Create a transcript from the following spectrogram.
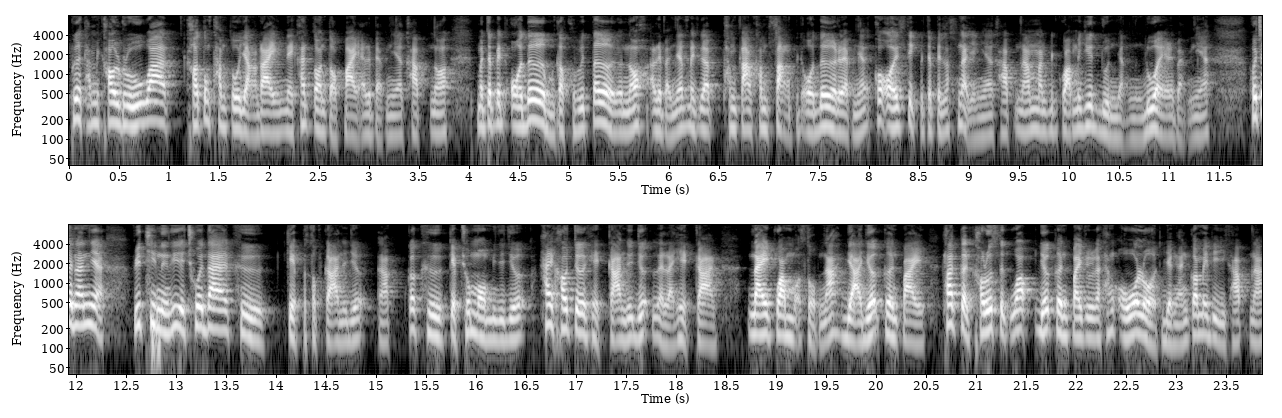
เพื่อทำให้เขารู้ว่าเขาต้องทำตัวอย่างไรในขั้นตอนต่อไปอะไรแบบนี้ครับเนาะมันจะเป็นออเดอร์เหมือนกับคอมพิวเตอร์เนาะอะไรแบบนี้ยมันจะทำตามคำสั่งเป็นออเดอร์อะไรแบบนี้ก็ออริสติกมันจะเป็นลักษณะอย่างเงี้ครับนะมันเป็นความไม่ยืดหยุ่นอย่างหนึ่งด้วยอะไรแบบนี้เพราะฉะนั้นเนี่ยวิธีหนึ่งที่จะช่วยได้คือเก็บประสบการณ์เยอะๆนะครับก็คือเก็บชั่วโมงมีเยอะๆให้เขาเจอเหตุการณ์เยอะๆหลายๆเหตุการณ์ ในความเหมาะสมนะ อย่าเยอะเกินไป ถ้าเกิดเขารู้สึกว่าเยอะเกินไปจนกระทั่งโอเวอร์โหลดอย่างนั้นก็ไม่ดีครับนะ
